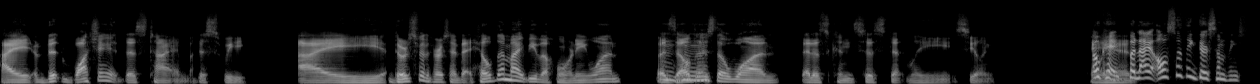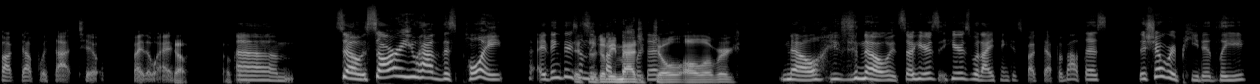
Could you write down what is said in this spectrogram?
I th- watching it this time this week. I noticed for the first time that Hilda might be the horny one, but Zelda Mhm. is the one that is consistently sealing. Okay, And- but I also think there's something fucked up with that too, by the way. Oh, okay. Um so sorry you have this point. I think there's something gonna be Magic. Joel all over. No, no. So here's here's what I think is fucked up about this. The show repeatedly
